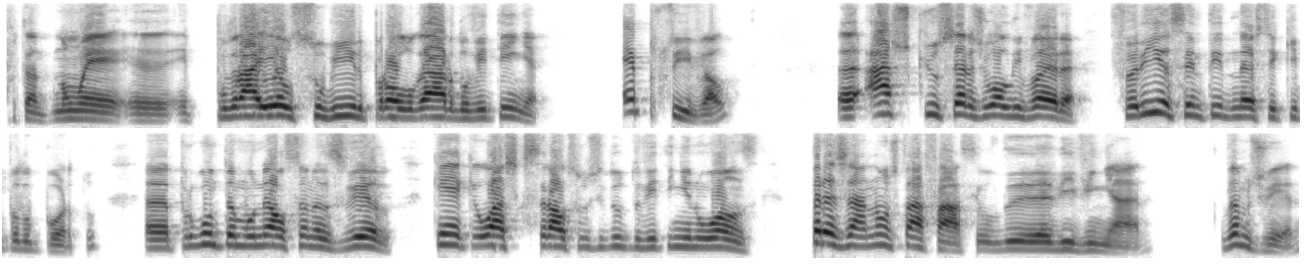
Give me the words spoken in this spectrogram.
Portanto, não é... Uh, poderá ele subir para o lugar do Vitinha? É possível. Uh, acho que o Sérgio Oliveira faria sentido nesta equipa do Porto. Uh, Pergunta-me o Nelson Azevedo quem é que eu acho que será o substituto do Vitinha no 11. Para já não está fácil de adivinhar. Vamos ver.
